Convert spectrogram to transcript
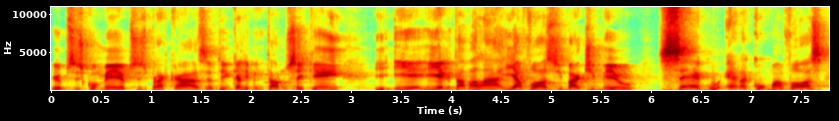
Eu preciso comer, eu preciso ir para casa, eu tenho que alimentar não sei quem. E, e, e ele estava lá, e a voz de Bartimeu, cego, era como a voz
